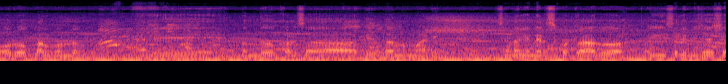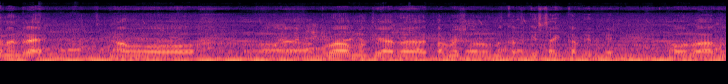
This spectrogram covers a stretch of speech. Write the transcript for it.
ಅವರು ಪಾಲ್ಗೊಂಡು ಇಲ್ಲಿ ಬಂದು ಕಳಸ ತೀರ್ಥವನ್ನು ಮಾಡಿ ಚೆನ್ನಾಗಿ ನಡೆಸಿಕೊಟ್ರು ಹಾಗೂ ಈ ಸಲ ವಿಶೇಷ ಏನಂದರೆ ನಾವು ಗೃಹ ಮಂತ್ರಿಯಾದ ಪರಮೇಶ್ವರ್ ಅವರನ್ನು ಕರೆದು ಗೆಸ್ಟಾಗಿ ಕರೆದಿದ್ವಿ. ಅವರು ಹಾಗೂ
